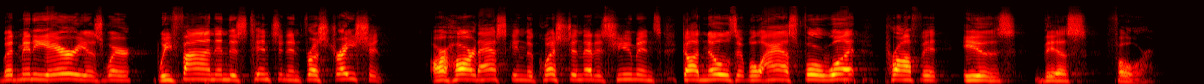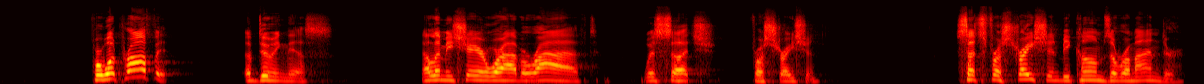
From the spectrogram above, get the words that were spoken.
but many areas where we find in this tension and frustration our heart asking the question that as humans, God knows it will ask, For what profit is this for? For what profit of doing this? Now, let me share where I've arrived with such frustration. Such frustration becomes a reminder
